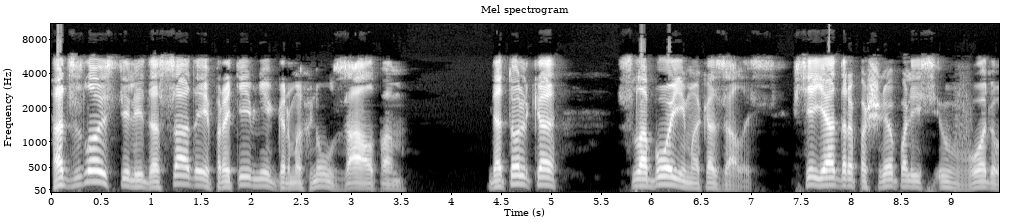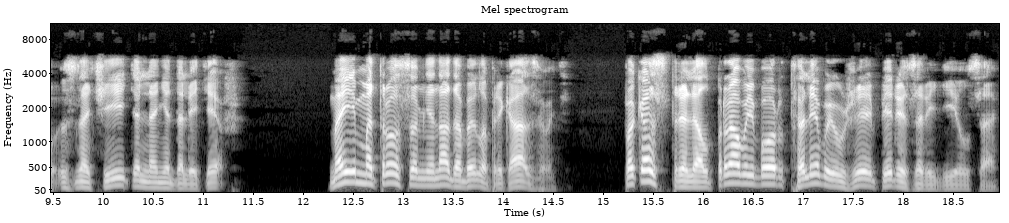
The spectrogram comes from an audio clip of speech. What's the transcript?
От злости или досады противник громыхнул залпом. Да только слабо им оказалось. Все ядра пошлепались в воду, значительно не долетев. Моим матросам не надо было приказывать. Пока стрелял правый борт, левый уже перезарядился.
